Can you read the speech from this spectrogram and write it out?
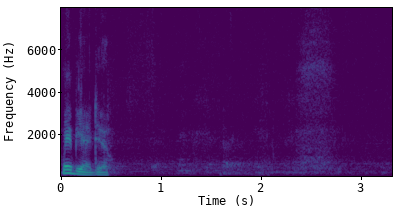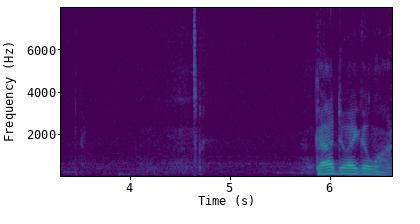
maybe I do. God, do I go on?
